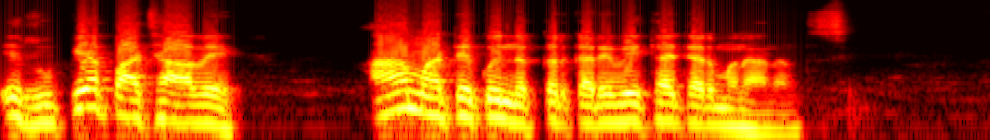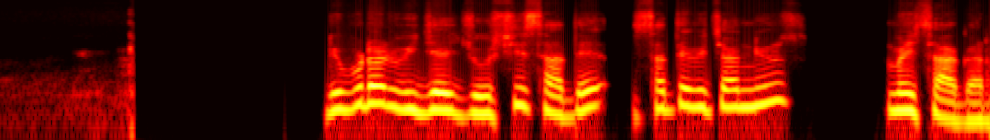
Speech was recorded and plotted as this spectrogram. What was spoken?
એ રૂપિયા પાછા આવે, આ માટે કોઈ નક્કર કાર્યવાહી થાય ત્યારે મને આનંદ થશે. રિપોર્ટર વિજય જોશી સાથે સત્ય વિચાર ન્યૂઝ મહીસાગર.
